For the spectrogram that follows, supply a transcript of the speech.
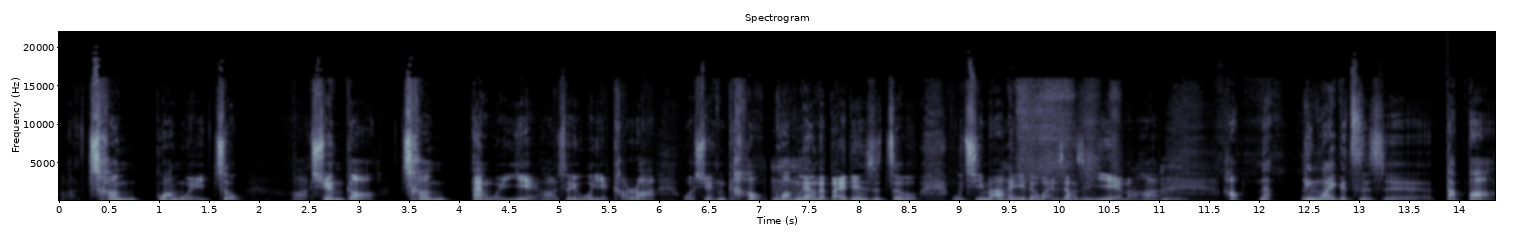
啊称光为昼啊，宣告称暗为夜啊，所以我也 kara，我宣告光亮的白天是昼，乌漆嘛黑的晚上是夜嘛哈。嗯，好，那另外一个字是 dabar。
